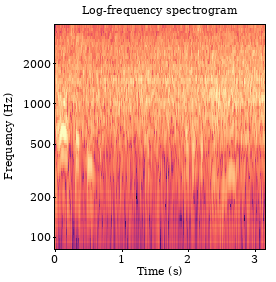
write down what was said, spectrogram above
Nossa, chuva. Aham.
